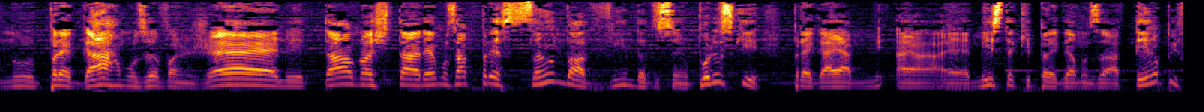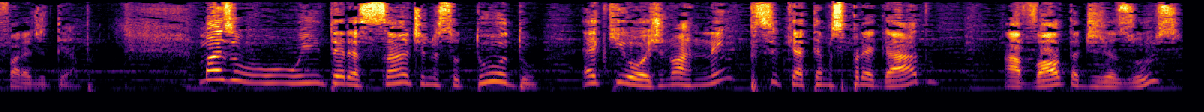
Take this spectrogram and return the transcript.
no pregarmos o evangelho e tal, nós estaremos apressando a vinda do Senhor. Por isso que pregar é a, a, é mista que pregamos a tempo e fora de tempo. Mas o, o interessante nisso tudo é que hoje nós nem sequer temos pregado a volta de Jesus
